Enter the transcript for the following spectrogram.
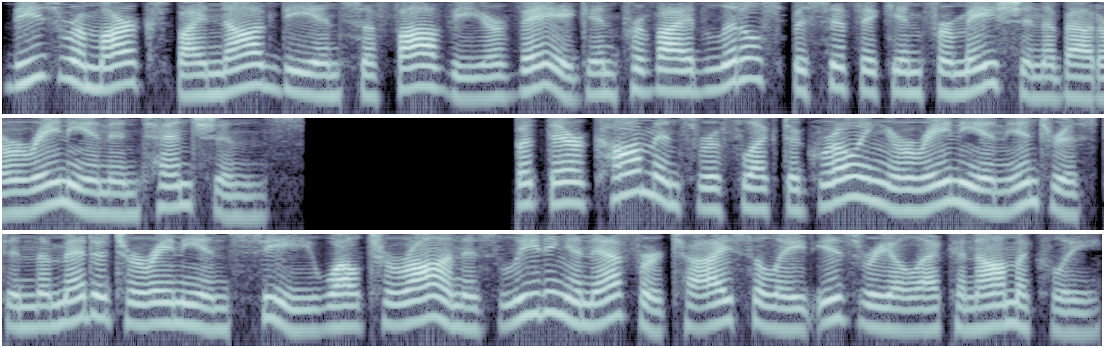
These remarks by Nagdi and Safavi are vague and provide little specific information about Iranian intentions. But their comments reflect a growing Iranian interest in the Mediterranean Sea while Tehran is leading an effort to isolate Israel economically.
